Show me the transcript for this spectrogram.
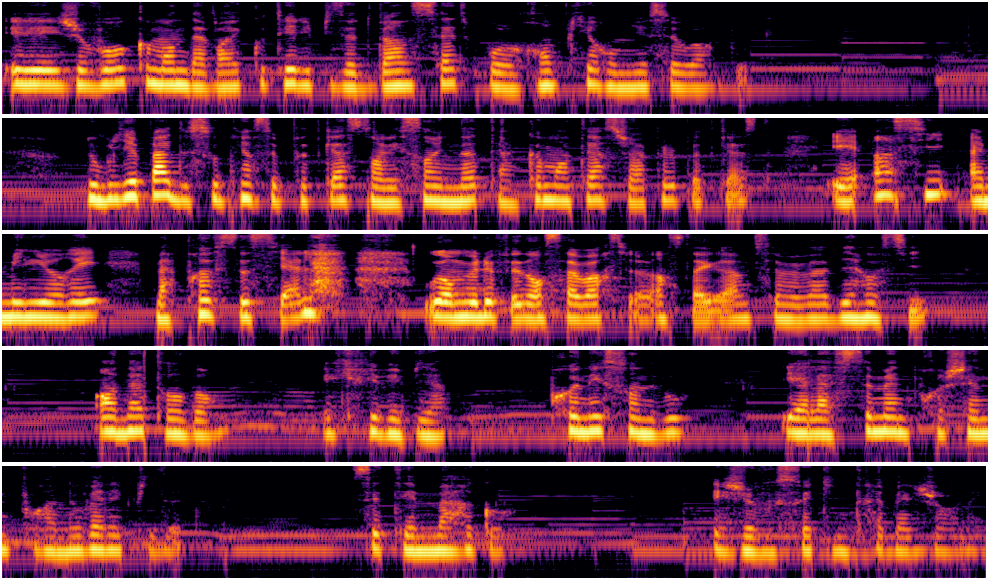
et je vous recommande d'avoir écouté l'épisode 27 pour remplir au mieux ce workbook. N'oubliez pas de soutenir ce podcast en laissant une note et un commentaire sur Apple Podcast et ainsi améliorer ma preuve sociale ou en me le faisant savoir sur Instagram, ça me va bien aussi. En attendant, écrivez bien, prenez soin de vous et à la semaine prochaine pour un nouvel épisode. C'était Margot et je vous souhaite une très belle journée.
